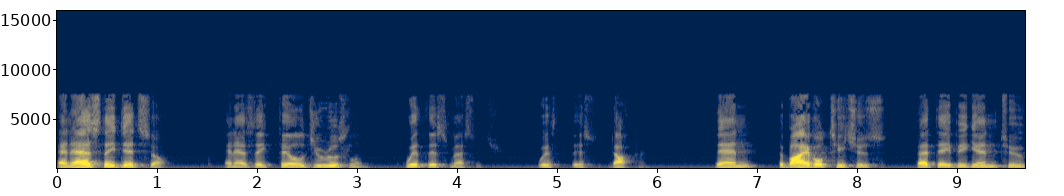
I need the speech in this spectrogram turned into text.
And as they did so, and as they filled Jerusalem with this message, with this doctrine, then the Bible teaches that they begin to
